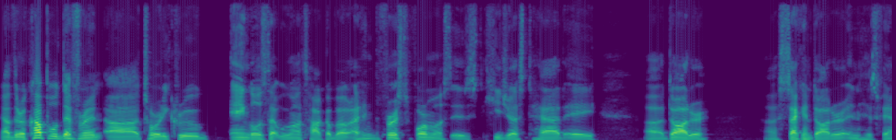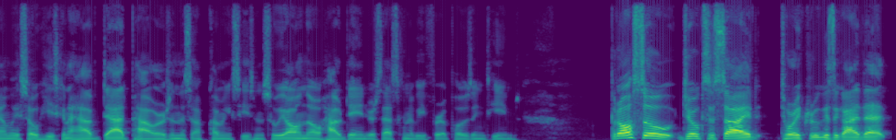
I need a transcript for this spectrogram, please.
Now there are a couple different uh, Torey Krug angles that we want to talk about. I think the first and foremost is he just had a uh, daughter a second daughter in his family, so he's going to have dad powers in this upcoming season. So we all know how dangerous that's going to be for opposing teams. But also, jokes aside, Torey Krug is a guy that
